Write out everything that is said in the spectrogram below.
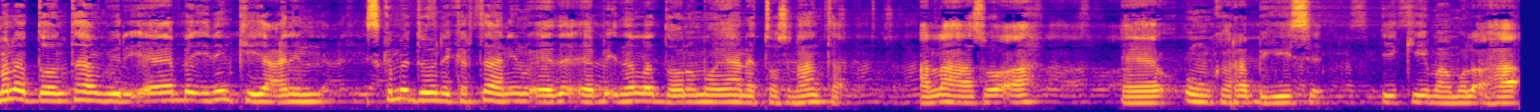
mana doontaan wiiri eebbe idinka yacnin iskama dooni kartaan inuu eedo eebbe idinla doono mooyaane toosnaanta. Allahaas oo ah ee uunka rabbigiisa iyo kii maamulo ahaa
